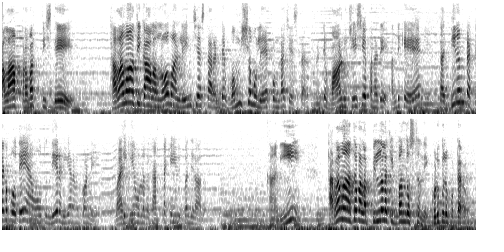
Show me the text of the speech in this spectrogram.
అలా ప్రవర్తిస్తే తర్వాతి కాలంలో వాళ్ళు ఏం చేస్తారంటే వంశము లేకుండా చేస్తారు. అంటే వాళ్ళు చేసే పనదే. అందుకే తద్దినం పెట్టకపోతే ఏమవుతుంది అని అడిగారు అనుకోండి వాడికి ఏం ఉండదు కర్తకేం ఇబ్బంది రాదు. కానీ తర్వాత వాళ్ళ పిల్లలకి ఇబ్బంది వస్తుంది కొడుకులు పుట్టరు.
